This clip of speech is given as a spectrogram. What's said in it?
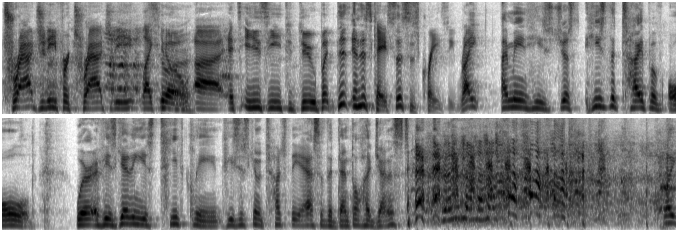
tragedy for tragedy, like you know, uh, it's easy to do, but this, in this case, this is crazy, right? I mean, he's just, he's the type of old where if he's getting his teeth cleaned, he's just gonna touch the ass of the dental hygienist. like,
